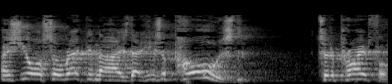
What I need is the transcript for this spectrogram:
And she also recognized that he's opposed to the prideful.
